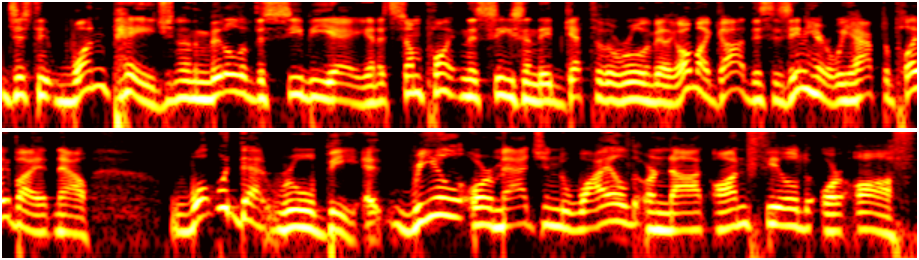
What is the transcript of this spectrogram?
just at one page in the middle of the CBA, and at some point in the season they'd get to the rule and be like, "Oh my God, this is in here. We have to play by it now." What would that rule be? Uh, Real or imagined, wild or not, on field or off?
